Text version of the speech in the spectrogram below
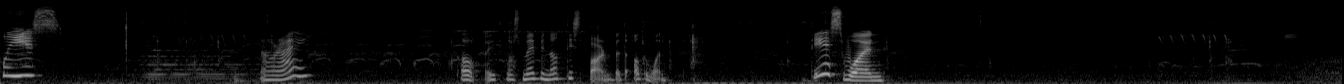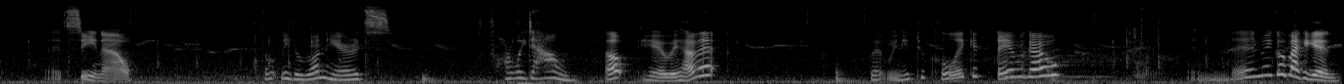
please? Alright. Oh, it was maybe not this barn, but the other one. This one. Let's see now. Don't need to run here, it's far way down. Oh, here we have it. But we need to click it. There we go. And then we go back again.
